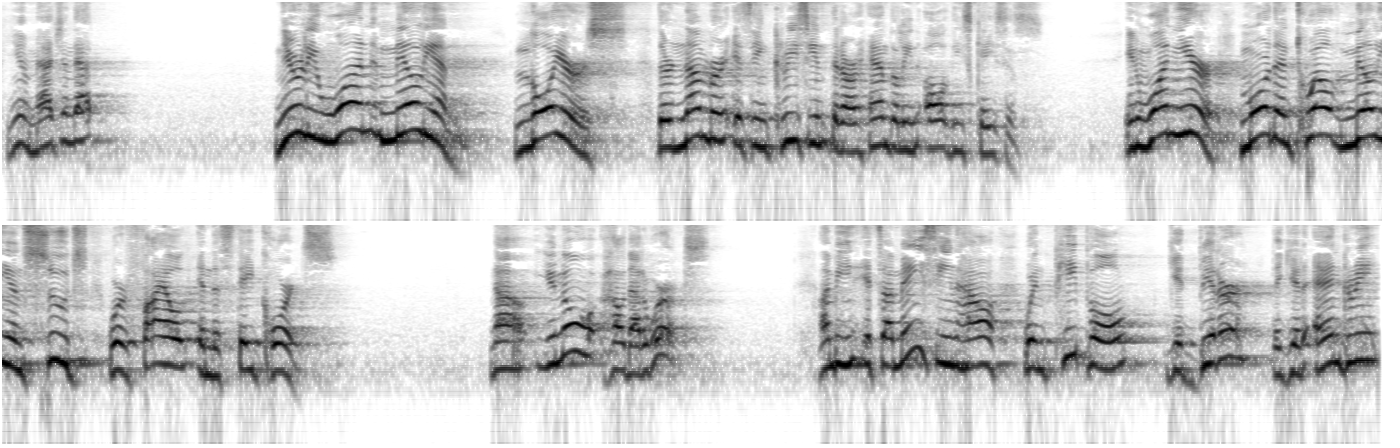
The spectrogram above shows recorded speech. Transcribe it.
Can you imagine that? Nearly 1 million lawyers their number is increasing that are handling all these cases. In one year, more than 12 million suits were filed in the state courts. Now, you know how that works. I mean, it's amazing how when people get bitter, they get angry,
